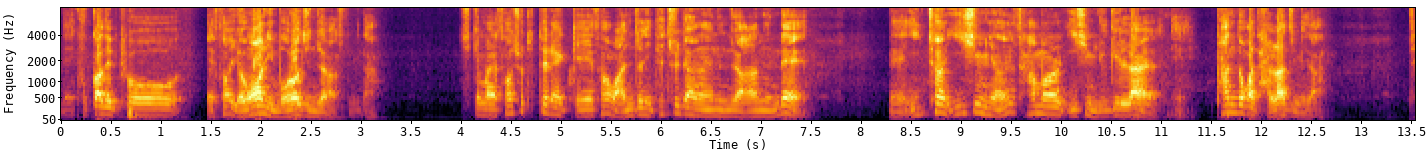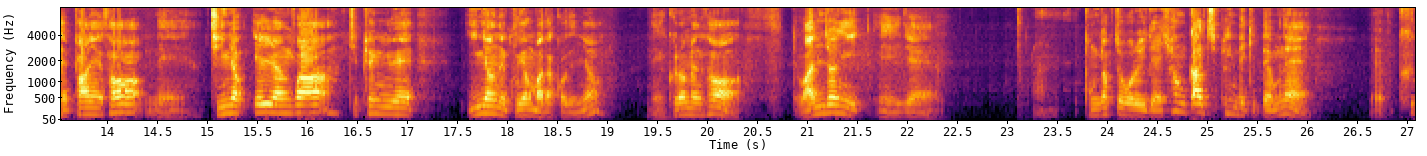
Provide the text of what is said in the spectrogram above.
네, 국가대표에서 영원히 멀어진 줄 알았습니다. 쉽게 말해서 쇼트트랙계에서 완전히 퇴출되는 줄 알았는데 네, 2020년 3월 26일 날 네, 판도가 달라집니다. 재판에서 네, 징역 1년과 집행유예 2년을 구형받았거든요. 네, 그러면서 완전히 네, 이제 본격적으로 이제 형까지 집행됐기 때문에 네, 그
